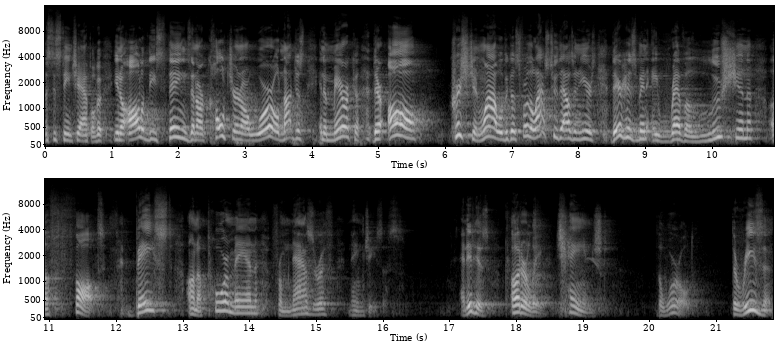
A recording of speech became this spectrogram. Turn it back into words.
The Sistine Chapel, you know, all of these things in our culture, in our world, not just in America, they're all Christian. Why? Well, because for the last 2,000 years, there has been a revolution of thought based on a poor man from Nazareth named Jesus. And it has utterly changed the world. The reason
